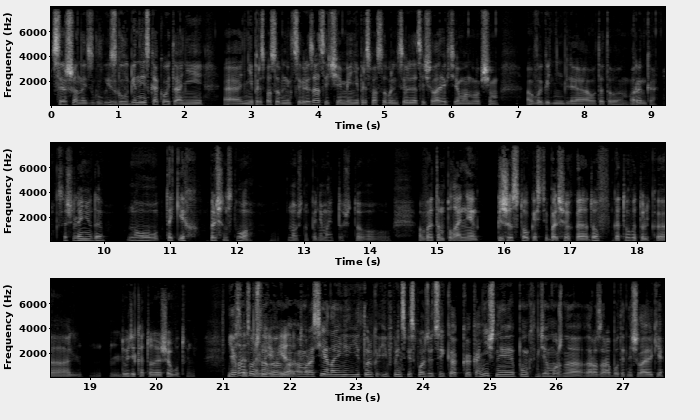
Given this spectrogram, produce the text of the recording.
совершенно из, из глубины, из какой-то, они э, не приспособлены к цивилизации. Чем менее приспособлен к цивилизации человек, тем он, в общем, выгоднее для вот этого рынка. К сожалению, да. Ну, таких большинство. Нужно понимать то, что в этом плане к жестокости больших городов готовы только люди, которые живут в них. Я правильно понимаю, что верят. Россия, она не, не только, и в принципе используется и как конечный пункт, где можно разработать на человеке,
